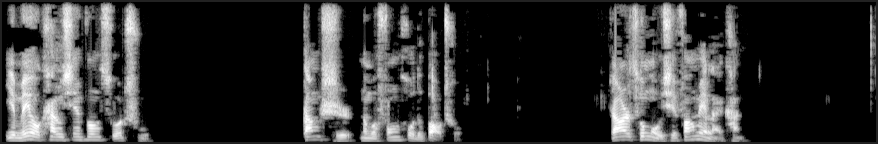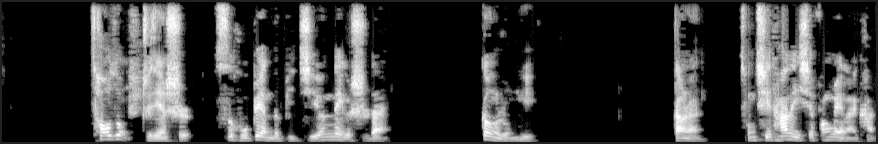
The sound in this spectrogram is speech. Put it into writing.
也没有开路先锋所处当时那么丰厚的报酬。然而从某些方面来看，操纵这件事似乎变得比吉恩那个时代更容易。当然，从其他的一些方面来看，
